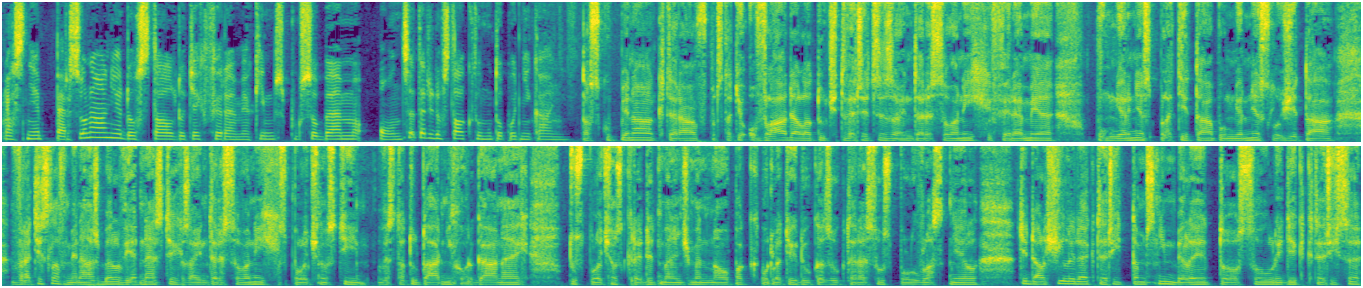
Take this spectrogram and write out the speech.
vlastně personálně dostal do těch firm, jakým způsobem on se tedy dostal k tomuto podnikání? Ta skupina, která v podstatě ovládala tu čtveřici zainteresovaných firm, je poměrně spletitá, poměrně složitá. Vratislav Minář byl v jedné z těch zainteresovaných společností ve statutárních orgánech. Tu společnost Credit Management naopak podle těch důkazů, které jsou spolu vlastnil. Ti další lidé, kteří tam s ním byli, to jsou lidi, kteří se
